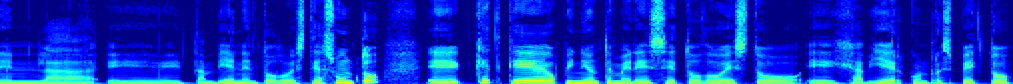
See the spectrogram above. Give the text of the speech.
en la eh, también en todo este asunto. Eh, ¿qué, opinión te merece todo esto, eh, Javier, con respecto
